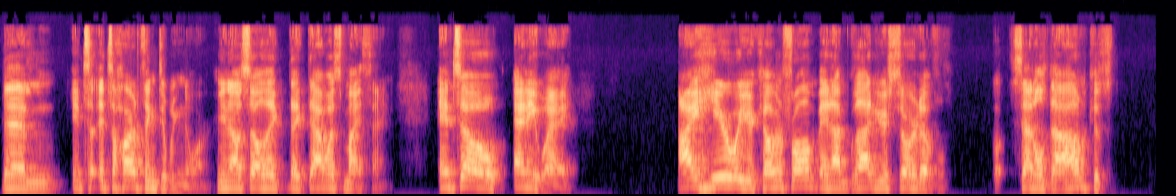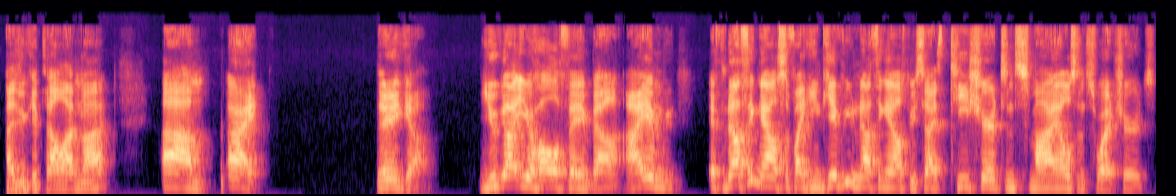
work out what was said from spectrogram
then it's it's a hard thing to ignore. You know, so like like that was my thing. And so anyway, I hear where you're coming from, and I'm glad you're sort of settled down because as you mm-hmm. can tell, I'm not. Um, all right. There you go. You got your Hall of Fame ballot. I am, if nothing else, if I can give you nothing else besides t-shirts and smiles and sweatshirts,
